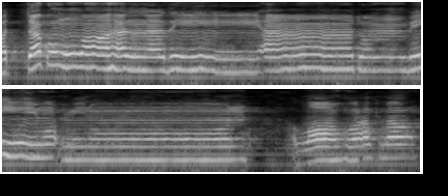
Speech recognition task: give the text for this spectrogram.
واتقوا الله الذي أنتم به مؤمنون. الله أكبر.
